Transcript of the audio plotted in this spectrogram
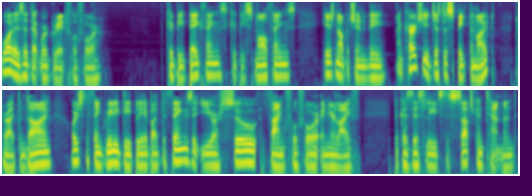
what is it that we're grateful for. Could be big things, could be small things. Here's an opportunity. I encourage you just to speak them out, to write them down, or just to think really deeply about the things that you are so thankful for in your life because this leads to such contentment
